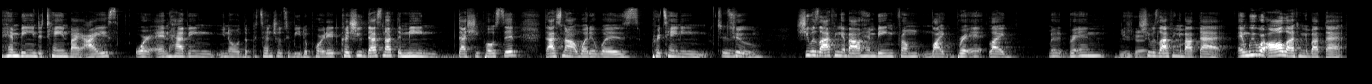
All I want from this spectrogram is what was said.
him being detained by ICE or and having you know the potential to be deported because she that's not the meme that she posted. That's not what it was pertaining To. to. She was laughing about him being from like Britain, like Britain. UK. She was laughing about that, and we were all laughing about that.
